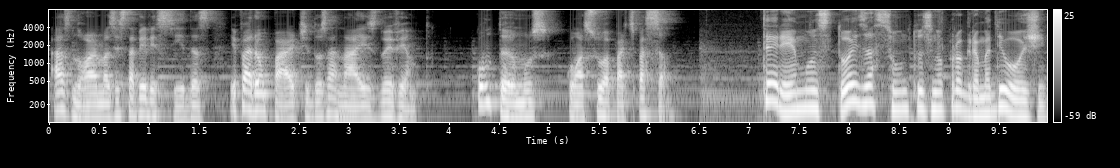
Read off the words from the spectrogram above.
às normas estabelecidas e farão parte dos anais do evento. Contamos com a sua participação. Teremos dois assuntos no programa de hoje.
